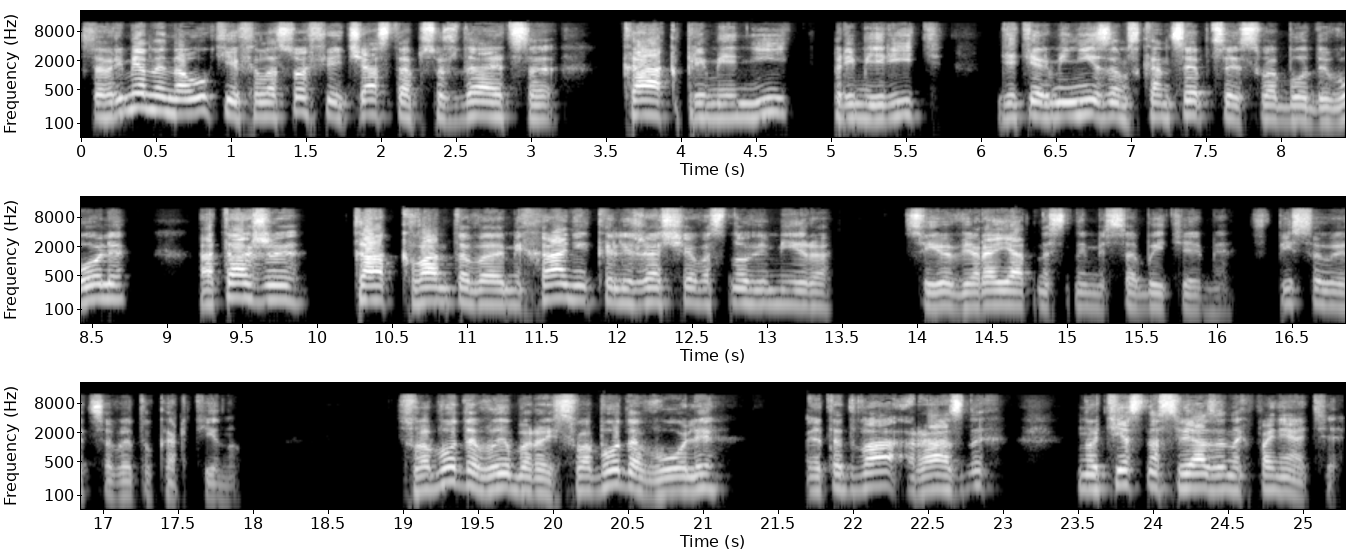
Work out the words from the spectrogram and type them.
В современной науке и философии часто обсуждается, как применить, примирить детерминизм с концепцией свободы воли, а также как квантовая механика, лежащая в основе мира, с ее вероятностными событиями, вписывается в эту картину. Свобода выбора и свобода воли – это два разных, но тесно связанных понятия,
